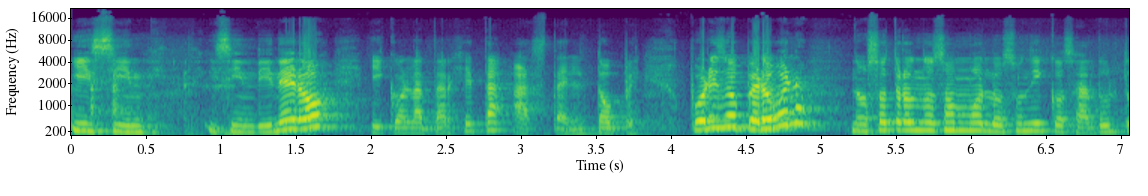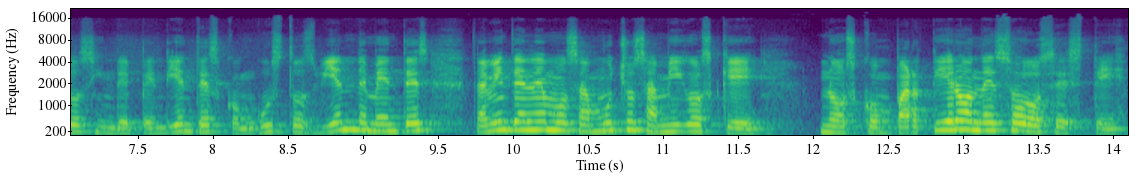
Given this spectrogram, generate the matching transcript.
y sin, y sin dinero y con la tarjeta hasta el tope. Por eso, pero bueno, nosotros no somos los únicos adultos independientes con gustos bien dementes. También tenemos a muchos amigos que nos compartieron esos, este,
